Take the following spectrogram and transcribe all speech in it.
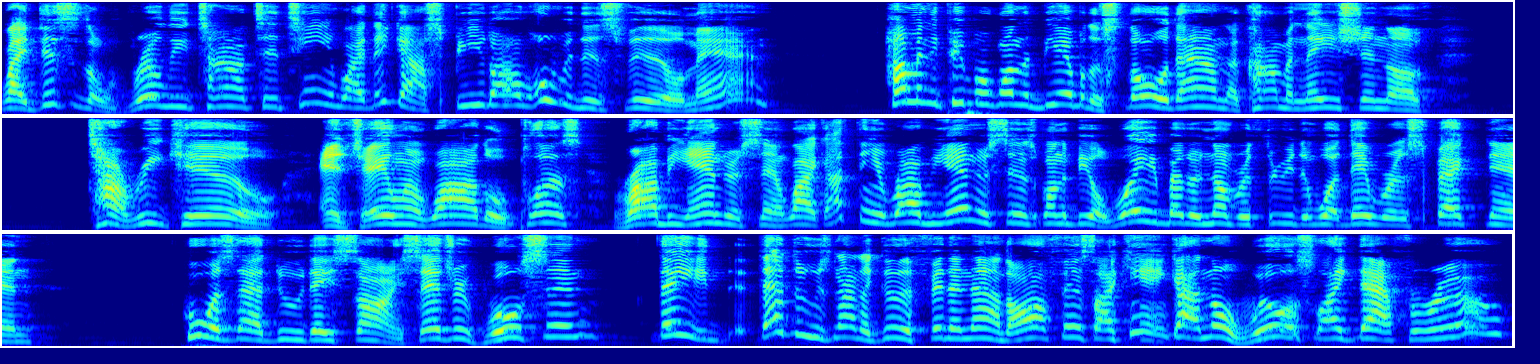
Like, this is a really talented team. Like, they got speed all over this field, man. How many people are going to be able to slow down the combination of Tyreek Hill and Jaylen Waddle plus Robbie Anderson? Like, I think Robbie Anderson is going to be a way better number three than what they were expecting who was that dude they signed? Cedric Wilson? They that dude's not a good fit in that offense. Like he ain't got no wills like that for real.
